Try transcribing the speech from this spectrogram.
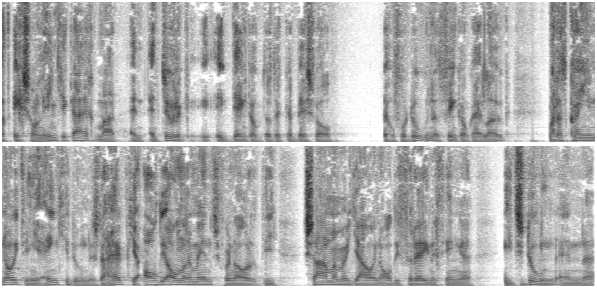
dat ik zo'n lintje krijg. Maar, en, en tuurlijk, ik denk ook dat ik er best wel veel voor doe. En dat vind ik ook heel leuk. Maar dat kan je nooit in je eentje doen. Dus daar heb je al die andere mensen voor nodig... die samen met jou in al die verenigingen iets doen. En uh,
